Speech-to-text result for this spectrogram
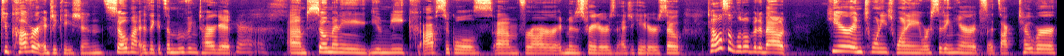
to cover education. So much, like it's a moving target. Yes. Um, so many unique obstacles um, for our administrators and educators. So, tell us a little bit about here in 2020. We're sitting here. It's it's October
